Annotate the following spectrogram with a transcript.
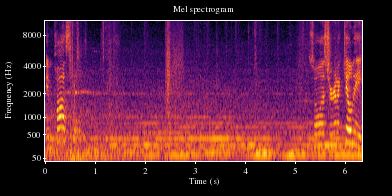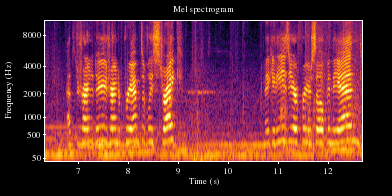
impossible. Solas, you're gonna kill me. That's what you're trying to do. You're trying to preemptively strike. Make it easier for yourself in the end.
